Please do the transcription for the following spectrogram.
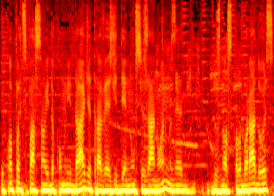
E com a participação aí da comunidade, através de denúncias anônimas né, dos nossos colaboradores,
